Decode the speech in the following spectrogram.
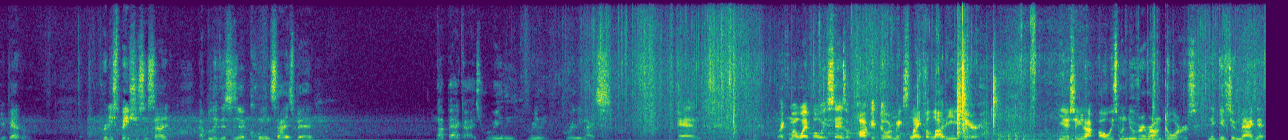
your bedroom. Pretty spacious inside. I believe this is a queen size bed. Not bad, guys. Really, really, really nice. And like my wife always says, a pocket door makes life a lot easier. You know, so you're not always maneuvering around doors. And it gives you a magnet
